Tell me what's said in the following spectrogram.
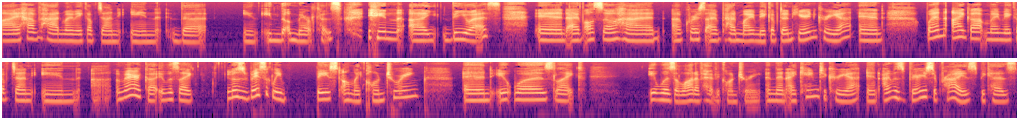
I have had my makeup done in the in in the Americas, in uh, the U.S., and I've also had, of course, I've had my makeup done here in Korea. And when I got my makeup done in uh, America, it was like it was basically based on like contouring, and it was like it was a lot of heavy contouring. And then I came to Korea, and I was very surprised because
